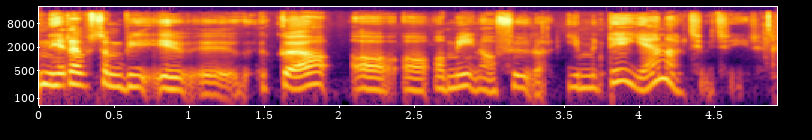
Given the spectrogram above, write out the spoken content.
netop som vi øh, øh, gør og, og, og mener og føler, jamen det er hjerneaktivitet.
